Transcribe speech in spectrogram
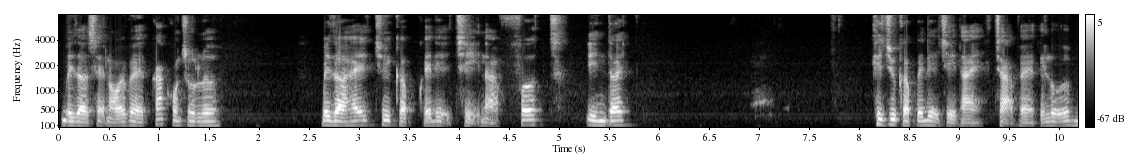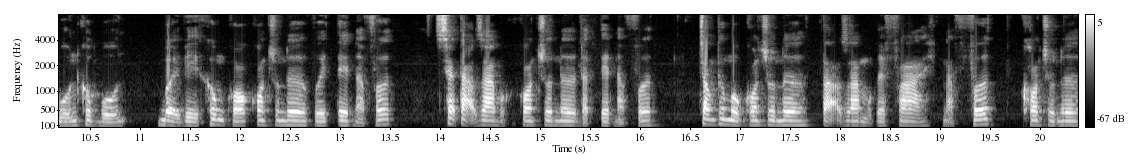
Bây giờ sẽ nói về các controller bây giờ hãy truy cập cái địa chỉ là first index. Khi truy cập cái địa chỉ này, trả về cái lỗi 404 bởi vì không có controller với tên là first, sẽ tạo ra một controller đặt tên là first. Trong thư mục controller tạo ra một cái file là first controller.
